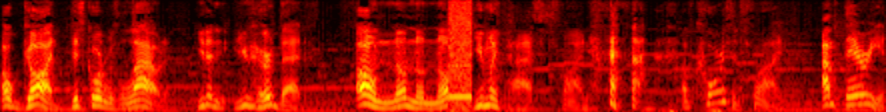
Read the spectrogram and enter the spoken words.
Oh god, Discord was loud. You didn't you heard that. Oh no no no. You might pass, it's fine. of course it's fine. I'm Therion.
